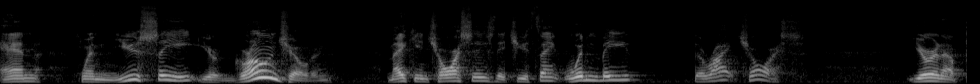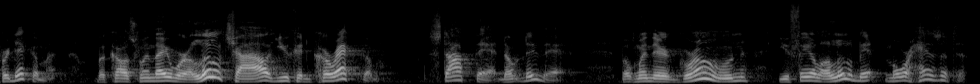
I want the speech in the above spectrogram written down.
And when you see your grown children making choices that you think wouldn't be the right choice, you're in a predicament. Because when they were a little child, you could correct them. Stop that. Don't do that. But when they're grown, you feel a little bit more hesitant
